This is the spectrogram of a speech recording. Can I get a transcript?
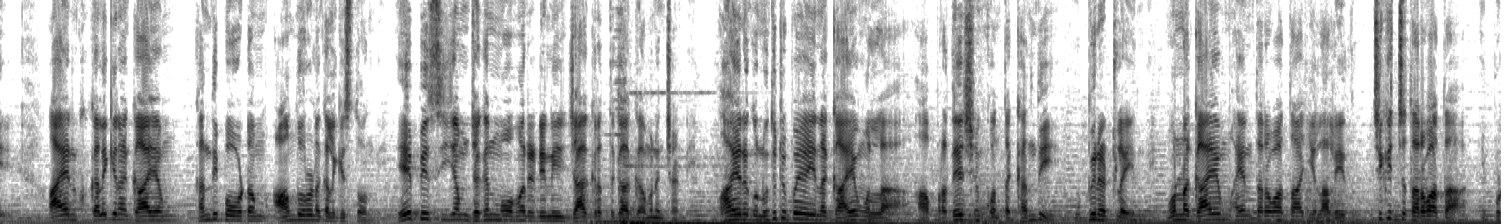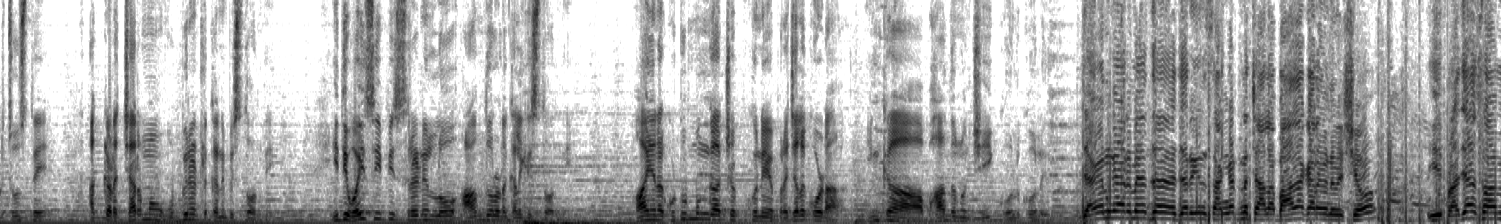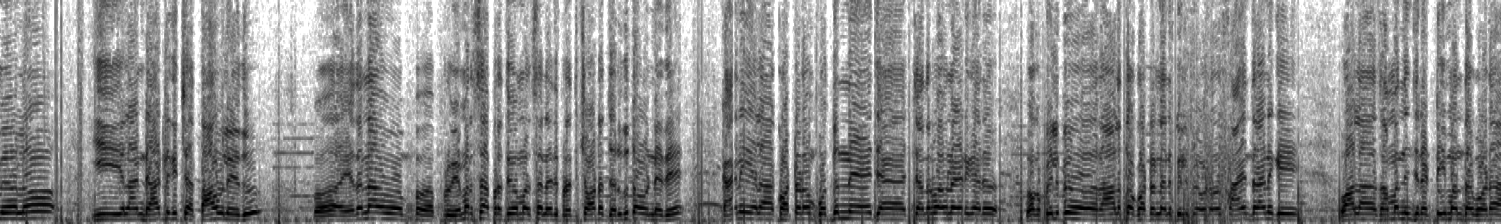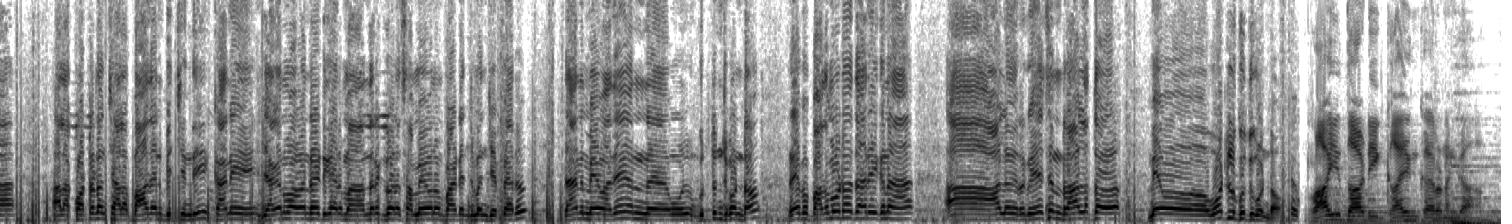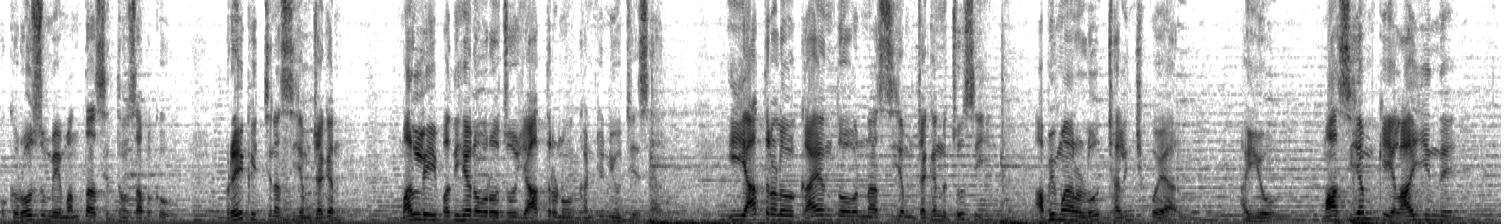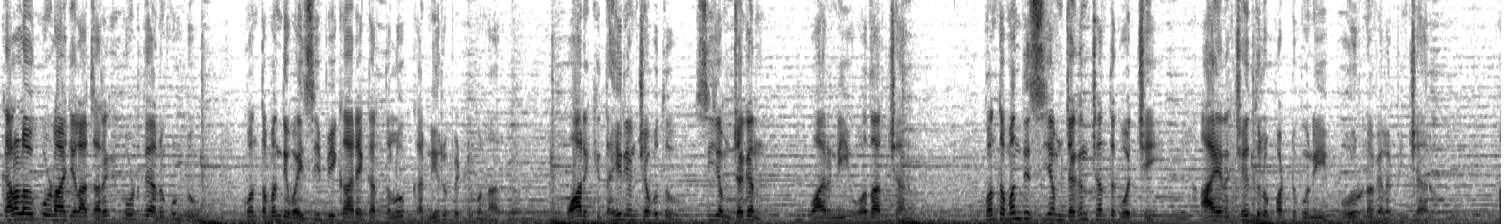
ఆయనకు కలిగిన గాయం కందిపోవటం ఆందోళన కలిగిస్తోంది. ఏపీ సీఎం జగన్మోహన్ రెడ్డిని జాగ్రత్తగా గమనించండి. ఆయనకు నుదుటిపై అయిన గాయం వల్ల ఆ ప్రదేశం కొంత కంది ఉబ్బినట్లయింది. మొన్న గాయం అయిన తర్వాత ఇలా లేదు. చికిత్స తర్వాత ఇప్పుడు చూస్తే అక్కడ చర్మం ఉబ్బినట్లు కనిపిస్తోంది. ఇది వైసీపీ శ్రేణుల్లో ఆందోళన కలిగిస్తోంది. ఆయన కుటుంబంగా చెప్పుకునే ప్రజలు కూడా ఇంకా ఆ బాధ నుంచి కోలుకోలేదు. జగన్ గారి మీద జరిగిన సంఘటన చాలా బాధాకరమైన విషయం. ఈ ప్రజాస్వామ్యంలో ఈ ఇలాంటి వాటికి చ- తావు లేదు. ఏదన్నా విమర్శ ప్రతి విమర్శ అనేది ప్రతి చోట జరుగుతూ ఉండేది. కానీ ఇలా కొట్టడం పొద్దున్నే జ- చంద్రబాబు నాయుడు గారు ఒక పిలుపు రాళ్ళతో కొట్టండి అని పిలిపివ్వడం సాయంత్రానికి వాళ్ళ సంబంధించిన టీం అంతా కూడా అలా కొట్టడం చాలా బాధ అనిపించింది. కానీ జగన్మోహన్ రెడ్డి గారు మా అందరికి కూడా సంయమనం పాటించమని చెప్పారు. దాన్ని మేము అదే గుర్తుంచుకుంటాం. రేపు పదమూడవ తారీఖున వాళ్ళు వేసిన రాళ్ళతో మేము ఓట్లు గుద్దుకుంటాం. రాయి దాడి గాయం కారణంగా ఒకరోజు మేమంతా సిద్ధం సభకు బ్రేక్ ఇచ్చిన సీఎం జగన్ మళ్ళీ పదిహేనవ రోజు యాత్రను కంటిన్యూ చేశారు. ఈ యాత్రలో గాయంతో ఉన్న సీఎం జగన్ను చూసి అభిమానులు చలించిపోయారు. అయ్యో మా సీఎంకి ఇలా అయ్యిందే? కలలో కూడా ఇలా జరగకూడదే అనుకుంటూ కొంతమంది వైసీపీ కార్యకర్తలు కన్నీరు పెట్టుకున్నారు. వారికి ధైర్యం చెబుతూ సీఎం జగన్ వారిని ఓదార్చారు. కొంతమంది సీఎం జగన్ చెంతకు వచ్చి ఆయన చేతులు పట్టుకుని బోరున విలపించారు.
